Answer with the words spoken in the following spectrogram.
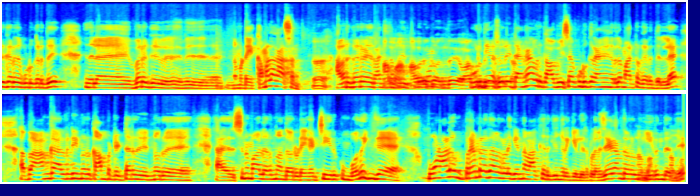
இருக்கிறத கொடுக்கறது. இதில் இவருக்கு நம்முடைய கமலஹாசன். அவருக்கு வேற ராஜ்யசபா உறுதியாக சொல்லிட்டாங்க. அவருக்கு ஆப்வியஸாக கொடுக்குறாங்கிறத மாற்று கருத்து இல்லை. அப்போ அங்கே ஆல்ரெடி இன்னொரு காம்படிட்டர் இன்னொரு இருந்து வந்தவருடைய கட்சி இருக்கும்போது இங்கே போனாலும் பிரேமலதா அவர்களுக்கு என்ன வாக்கு இருக்குங்கிற கேள்வி இருக்குல்ல? விஜயகாந்த் அவர்களுக்கு இருந்தது.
